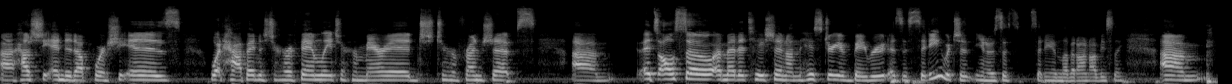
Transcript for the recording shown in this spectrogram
uh, how she ended up where she is, what happened to her family, to her marriage, to her friendships. Um, it's also a meditation on the history of Beirut as a city, which is you know is a city in Lebanon, obviously, um,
